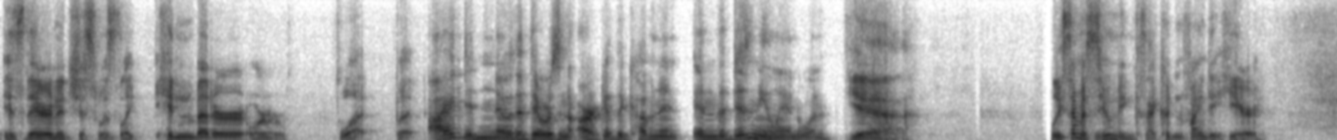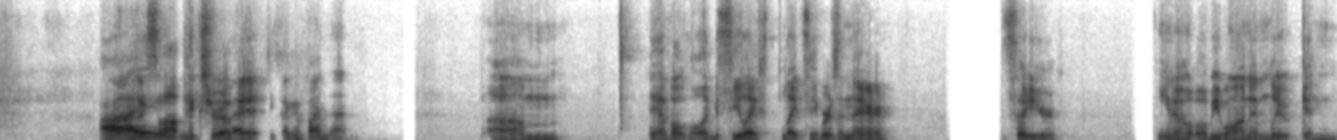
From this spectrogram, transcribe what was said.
is there and it just was like hidden better or what. But I didn't know that there was an Ark of the Covenant in the Disneyland one. yeah. At least I'm assuming because I couldn't find it here. I, I saw a picture of it. See if I can find that. Um, they have all the legacy light lightsabers in there. So you're, you know, Obi Wan and Luke and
